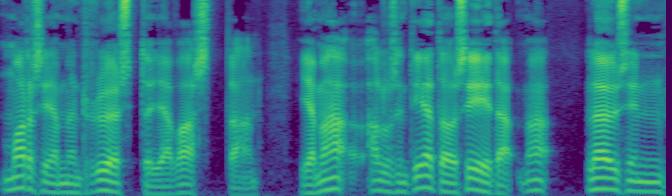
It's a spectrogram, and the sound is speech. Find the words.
morsiamen ryöstöjä vastaan. Ja mä halusin tietoa siitä. Mä löysin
